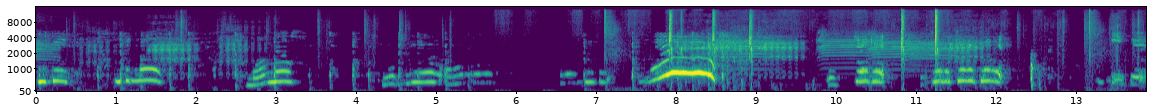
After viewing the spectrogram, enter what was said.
Stupid! Stupid mouse! More mouse! You're here! I don't wanna... I don't do it. No! Dang it! Dang it, dang it, dang it! Keep it.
